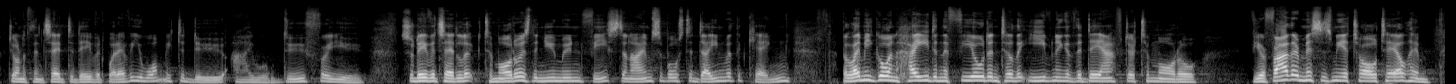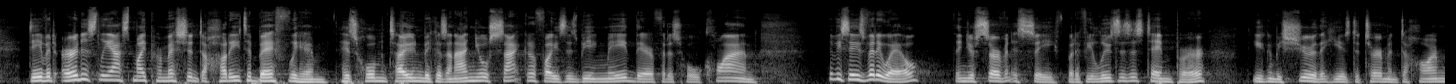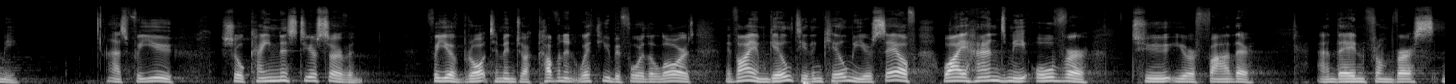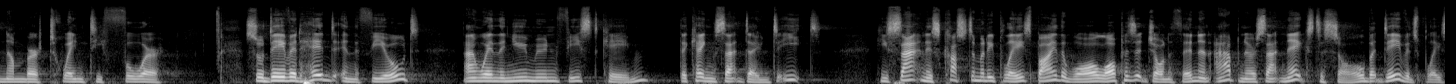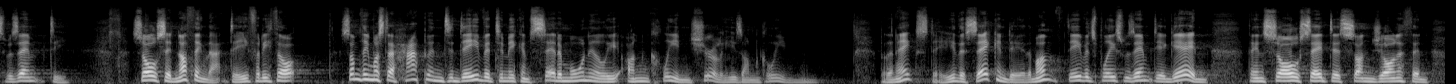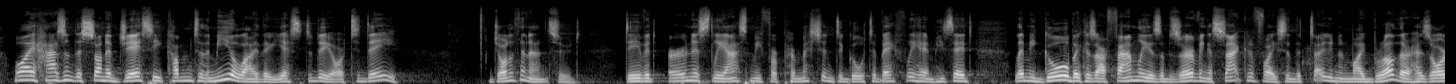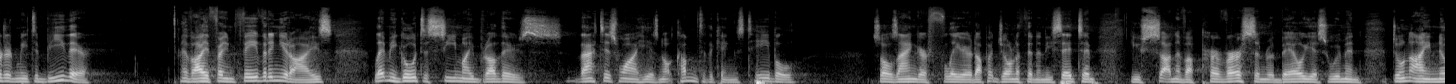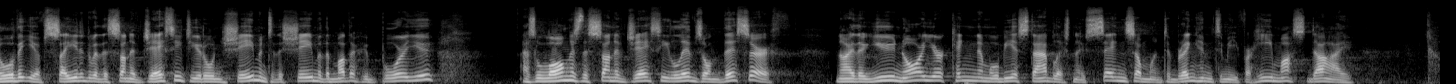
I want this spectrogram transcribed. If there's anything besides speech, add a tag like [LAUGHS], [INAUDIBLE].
Jonathan said to David, Whatever you want me to do, I will do for you. So David said, Look, tomorrow is the new moon feast, and I am supposed to dine with the king. But let me go and hide in the field until the evening of the day after tomorrow. If your father misses me at all, tell him. David earnestly asked my permission to hurry to Bethlehem, his hometown, because an annual sacrifice is being made there for his whole clan. If he says, Very well, then your servant is safe. But if he loses his temper, you can be sure that he is determined to harm me. As for you, show kindness to your servant, for you have brought him into a covenant with you before the Lord. If I am guilty, then kill me yourself. Why hand me over to your father? And then from verse number 24. So David hid in the field, and when the new moon feast came, the king sat down to eat. He sat in his customary place by the wall opposite Jonathan, and Abner sat next to Saul, but David's place was empty. Saul said nothing that day, for he thought, Something must have happened to David to make him ceremonially unclean. Surely he's unclean. But the next day, the second day of the month, David's place was empty again. Then Saul said to his son Jonathan, Why hasn't the son of Jesse come to the meal either yesterday or today? Jonathan answered, David earnestly asked me for permission to go to Bethlehem. He said, Let me go because our family is observing a sacrifice in the town, and my brother has ordered me to be there. If I found favor in your eyes, let me go to see my brothers. That is why he has not come to the king's table. Saul's anger flared up at Jonathan, and he said to him, You son of a perverse and rebellious woman, don't I know that you have sided with the son of Jesse to your own shame and to the shame of the mother who bore you? As long as the son of Jesse lives on this earth, neither you nor your kingdom will be established. Now send someone to bring him to me, for he must die.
